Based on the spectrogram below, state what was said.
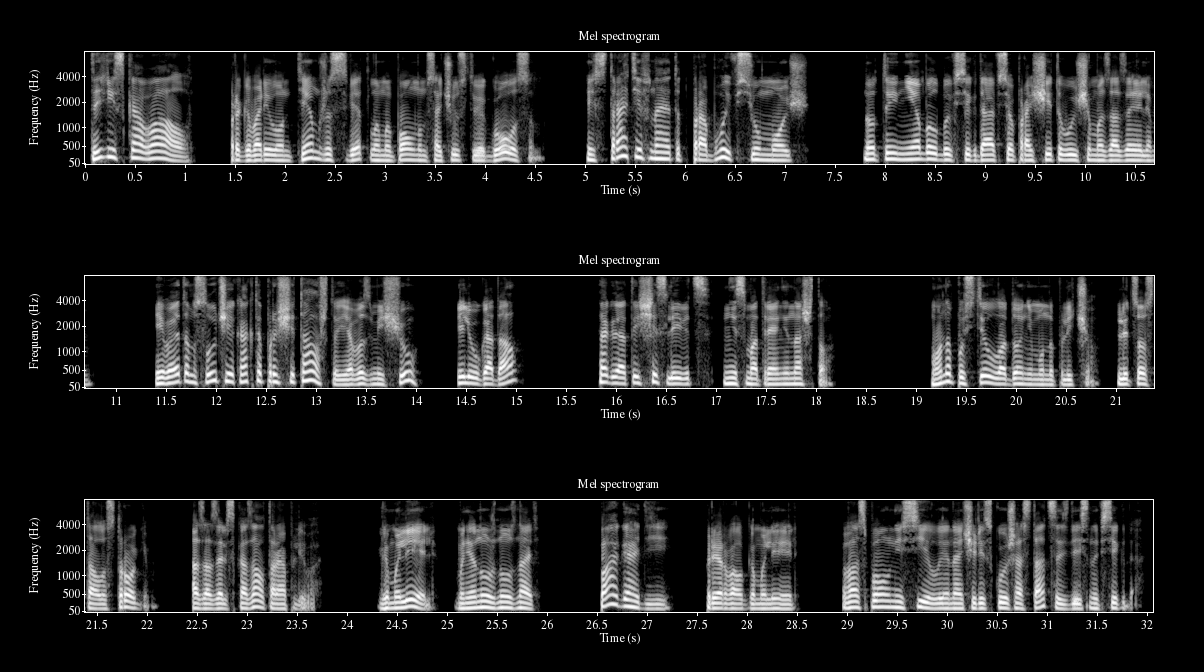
«Ты рисковал», — проговорил он тем же светлым и полным сочувствия голосом, истратив на этот пробой всю мощь. «Но ты не был бы всегда все просчитывающим Азазелем. И в этом случае как-то просчитал, что я возмещу. Или угадал? Тогда ты счастливец, несмотря ни на что». Он опустил ладонь ему на плечо. Лицо стало строгим. Азазель сказал торопливо. «Гамалиэль, мне нужно узнать». «Погоди», — прервал Гамалиэль. «Восполни силы, иначе рискуешь остаться здесь навсегда».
